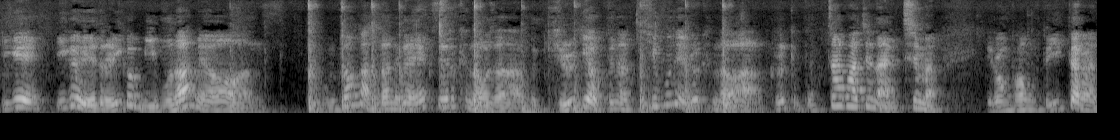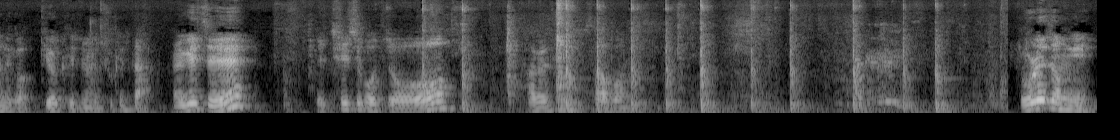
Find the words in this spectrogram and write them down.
이게 이거 얘들아 이거 미분하면 엄청 간단해. 그냥 x 이렇게 나오잖아. 그 기울기가 그냥 t분의 이렇게 나와. 그렇게 복잡하진 않지만 이런 방법도 있다라는 거 기억해주면 좋겠다. 알겠지? 75쪽 434번 롤의 정리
